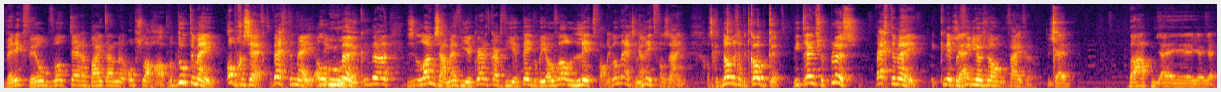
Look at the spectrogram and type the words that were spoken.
weet ik veel, hoeveel terabyte aan eh, opslag had. Wat doe ik ermee? Opgezegd. Weg ermee. Al die Oeh. meuk. Ik ben, dus langzaam, hè, via creditcard, via PayPal ben je overal lid van. Ik wil nergens Ja. lid van zijn. Als ik het nodig heb, dan koop ik het. Wie Transfer Plus. Weg ermee. Ik knip Dus mijn jij- video's wel om euro. Dus jij baat, jij, jij, jij, jij,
